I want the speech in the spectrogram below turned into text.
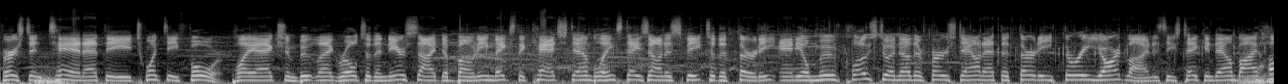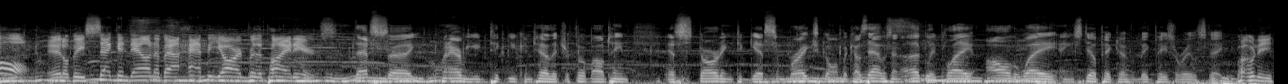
First and 10 at the 24. Play action bootleg roll to the near side to Boney. Makes the catch, stumbling, stays on his feet to the 30, and he'll move close to another first down at the 33 yard line as he's taken down by Hall. It'll be second down, about half a yard for the Pioneers. That's uh, whenever you t- you can tell that your football team is starting to get some breaks going because that was an ugly play all the way, and still picked up a big piece of real estate. Boney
